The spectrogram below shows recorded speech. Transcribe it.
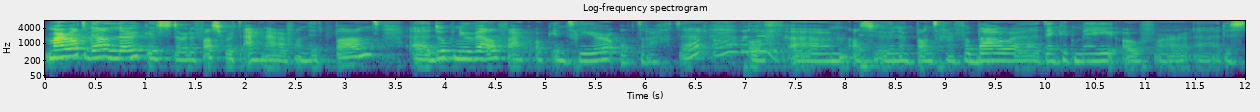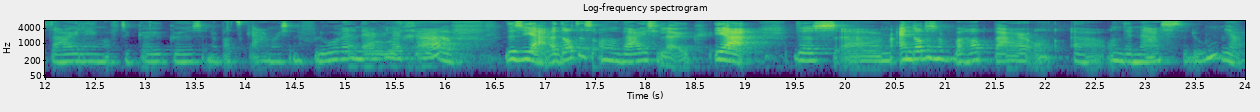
Maar wat wel leuk is door de vastgoedeigenaren van dit pand, eh, doe ik nu wel vaak ook interieuropdrachten. Oh, Of ehm, als ze hun een pand gaan verbouwen, denk ik mee over de styling of de keukens en de badkamers en de vloeren en Oh, dergelijke. Dus ja, dat is onwijs leuk. Ja, dus, ehm, en dat is nog behapbaar om, om ernaast te doen. Ja,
